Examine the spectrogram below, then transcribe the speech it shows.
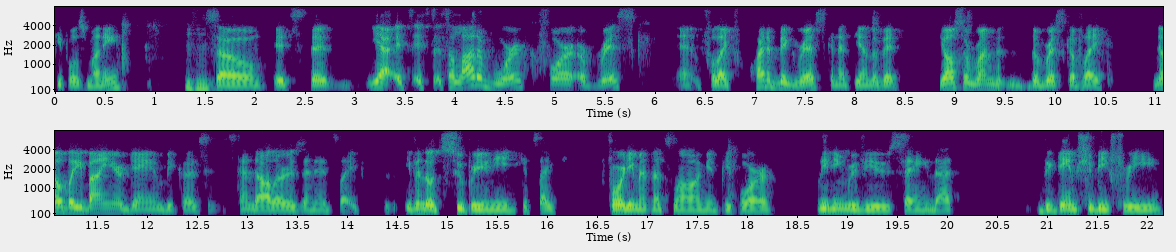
people's money. Mm-hmm. So it's the yeah, it's it's it's a lot of work for a risk and for like quite a big risk, and at the end of it, you also run the, the risk of like nobody buying your game because it's ten dollars and it's like even though it's super unique, it's like forty minutes long, and people are leaving reviews saying that the game should be free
